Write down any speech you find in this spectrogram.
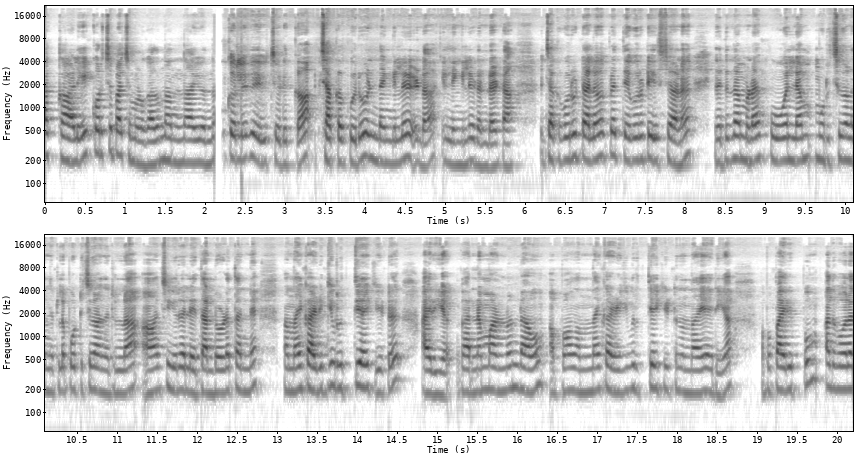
തക്കാളി കുറച്ച് പച്ചമുളക്. അത് നന്നായി ഒന്ന് കുക്കറിൽ വേവിച്ചെടുക്കുക ചക്കക്കുരു ഉണ്ടെങ്കിൽ ഇടുക ഇല്ലെങ്കിൽ ഇടണ്ട കേട്ടോ ചക്കക്കുരു ഇട്ടാൽ പ്രത്യേക ഒരു ടേസ്റ്റാണ് എന്നിട്ട് നമ്മുടെ പൂവെല്ലാം മുറിച്ച് കളഞ്ഞിട്ടുള്ള പൊട്ടിച്ച് കളഞ്ഞിട്ടുള്ള ആ ചീരല്ലേ തണ്ടോടെ തന്നെ നന്നായി കഴുകി വൃത്തിയാക്കിയിട്ട് അരിയുക കാരണം മണ്ണുണ്ടാവും അപ്പോൾ നന്നായി കഴുകി വൃത്തിയാക്കിയിട്ട് നന്നായി അരിയുക അപ്പോൾ പരിപ്പും അതുപോലെ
